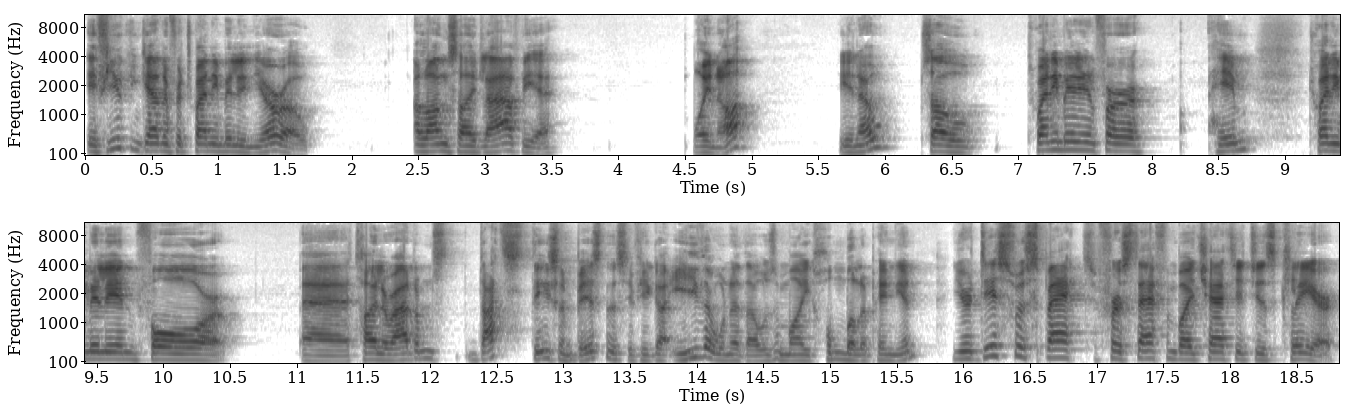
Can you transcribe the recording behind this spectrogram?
if you can get him for twenty million euro alongside Lavia, why not? You know, so 20 million for him, 20 million for uh, Tyler Adams. That's decent business if you got either one of those, in my humble opinion. Your disrespect for Stefan Bajcetic is clear.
